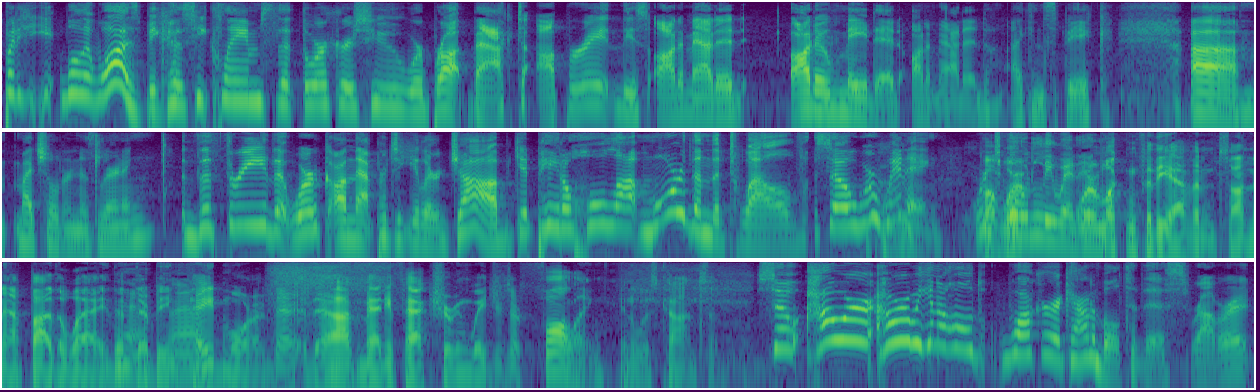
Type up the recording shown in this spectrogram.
but he, well, it was because he claims that the workers who were brought back to operate these automated automated automated i can speak. Uh, my children is learning. The three that work on that particular job get paid a whole lot more than the 12 so we're winning. We're But totally winning. We're looking for the evidence on that, by the way, that Yeah, they're being well. paid more. Their uh, manufacturing wages are falling in Wisconsin. so how are how are we going to hold walker accountable to this robert?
